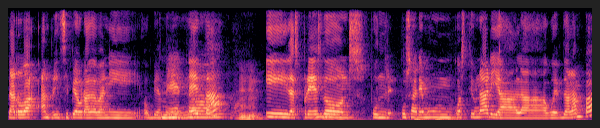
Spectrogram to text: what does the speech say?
la roba en principi haurà de venir òbviament Neta, neta, clar. Mhm. i després doncs, pondré, posarem un qüestionari a la web de l'AMPA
